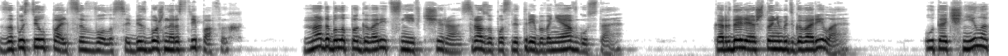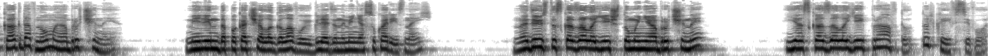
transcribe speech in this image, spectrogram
Запустил пальцы в волосы, безбожно растрепав их. Надо было поговорить с ней вчера, сразу после требования Августа. Корделия что-нибудь говорила?» Уточнила, как давно мы обручены. Мелинда покачала головой, глядя на меня сукоризной. «Надеюсь, ты сказала ей, что мы не обручены?» «Я сказала ей правду, только и всего».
